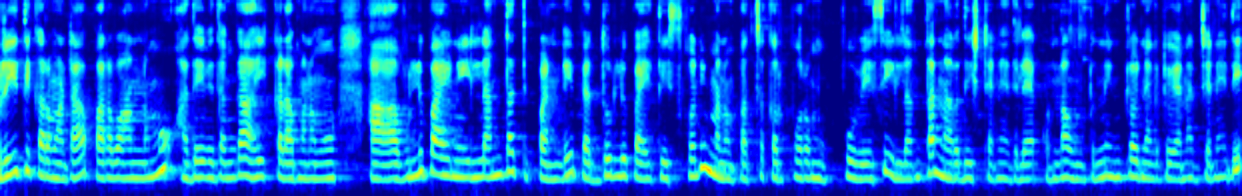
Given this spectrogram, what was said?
ప్రీతికరమట పరమాన్నము. అదేవిధంగా ఇక్కడ మనము ఆ ఉల్లిపాయని ఇల్లంతా తిప్పండి. పెద్ద ఉల్లిపాయ తీసుకొని మనం పచ్చకర్పూరం ఉప్పు వేసి ఇల్లంతా నరదిష్టి అనేది లేకుండా ఉంటుంది. ఇంట్లో నెగటివ్ ఎనర్జీ అనేది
